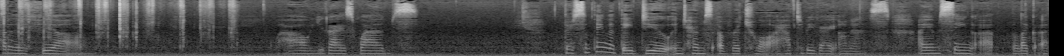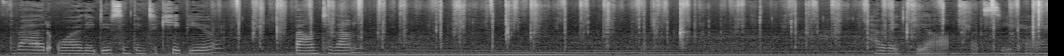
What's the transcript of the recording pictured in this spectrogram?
How do they feel? Wow, you guys, webs. There's something that they do in terms of ritual. I have to be very honest. I am seeing a, like a thread, or they do something to keep you bound to them. How do they feel? Let's see here.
